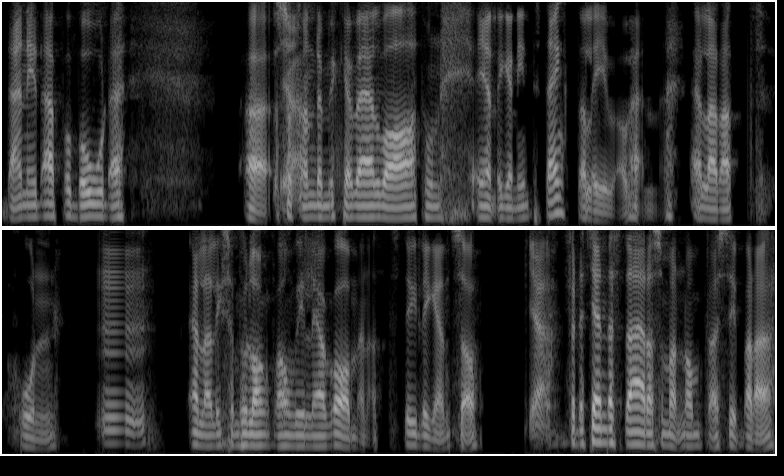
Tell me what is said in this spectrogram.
Danny där på bordet uh, så Ja. kan det mycket väl vara att hon egentligen inte tänkte livet av henne. Eller att hon Mm, eller liksom hur långt var hon ville gå men att tydligen så ja, för det kändes där som att någon plötsligt bara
